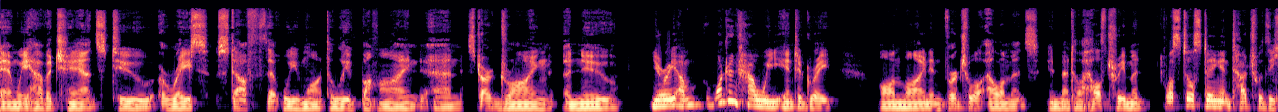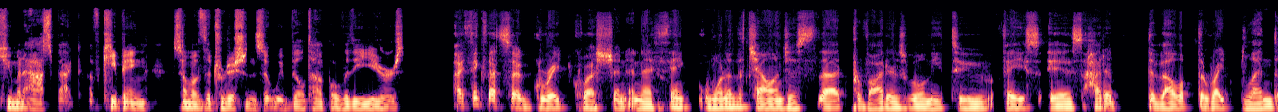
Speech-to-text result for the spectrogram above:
and we have a chance to erase stuff that we want to leave behind and start drawing anew. Yuri, I'm wondering how we integrate online and virtual elements in mental health treatment while still staying in touch with the human aspect of keeping some of the traditions that we've built up over the years. I think that's a great question. And I think one of the challenges that providers will need to face is how to develop the right blend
